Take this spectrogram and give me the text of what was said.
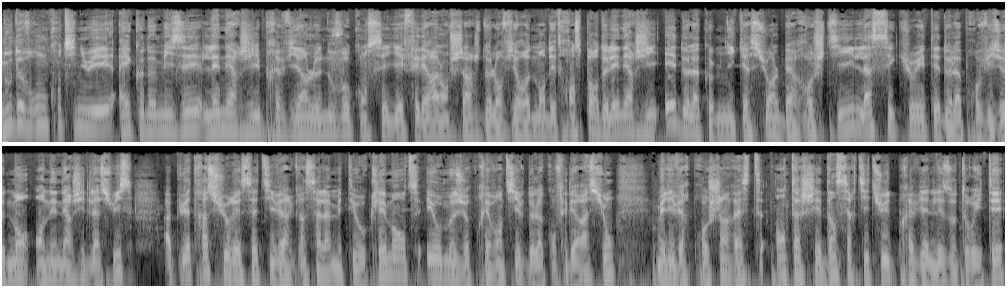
Nous devrons continuer à économiser l'énergie, prévient le nouveau conseiller fédéral en charge de l'environnement, des transports, de l'énergie et de la communication, Albert Rochety. La sécurité de l'approvisionnement en énergie de la Suisse a pu être assurée cet hiver grâce à la météo clémente et aux mesures préventives de la Confédération. Mais l'hiver prochain reste entaché d'incertitudes, préviennent les autorités.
